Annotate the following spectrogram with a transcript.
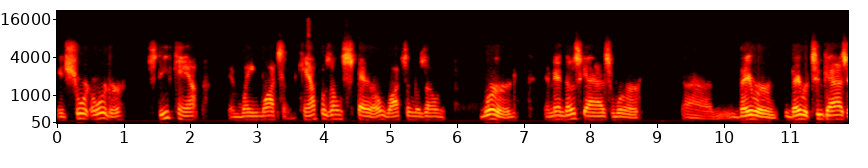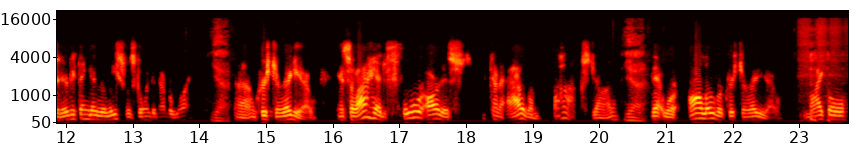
in short order, Steve Camp and Wayne Watson. Camp was on Sparrow, Watson was on Word, and man, those guys were. Um, they were they were two guys that everything they released was going to number one yeah. Uh, on Christian radio. And so I had four artists kind of out of the box, John, yeah, that were all over Christian radio. Michael,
